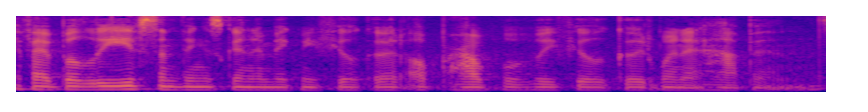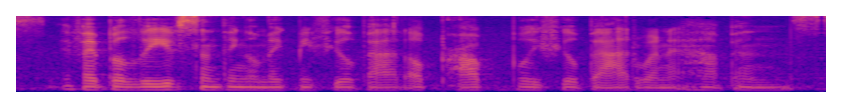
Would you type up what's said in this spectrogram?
If I believe something is going to make me feel good, I'll probably feel good when it happens. If I believe something will make me feel bad, I'll probably feel bad when it happens.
